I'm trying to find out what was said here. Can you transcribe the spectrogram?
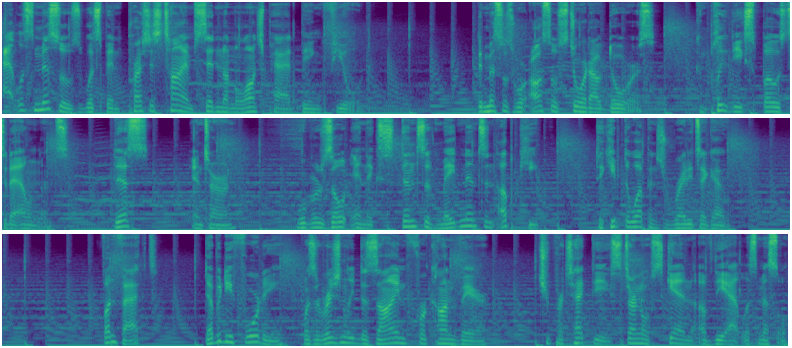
Atlas missiles would spend precious time sitting on the launch pad being fueled. The missiles were also stored outdoors, completely exposed to the elements. This, in turn, would result in extensive maintenance and upkeep to keep the weapons ready to go. Fun fact, WD 40 was originally designed for Convair to protect the external skin of the Atlas missile.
